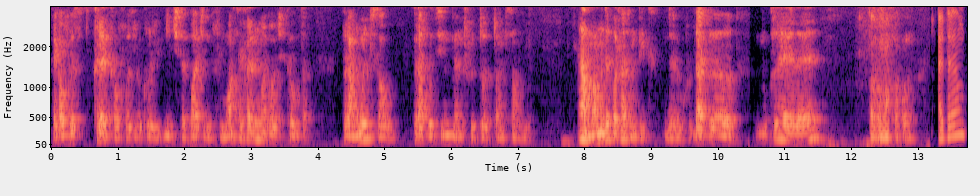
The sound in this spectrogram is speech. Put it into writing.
Adică au fost, cred că au fost lucruri, niște pagini frumoase care nu mai aveau ce căuta. Prea mult sau prea puțin pentru tot ansamblu. Da, m-am îndepărtat un pic de lucru, dar uh, nucleele au rămas acolo. Ai vrea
